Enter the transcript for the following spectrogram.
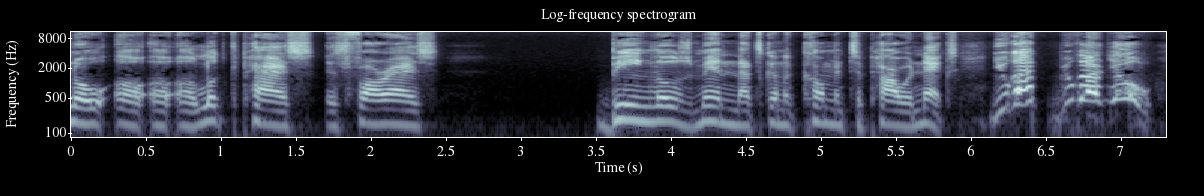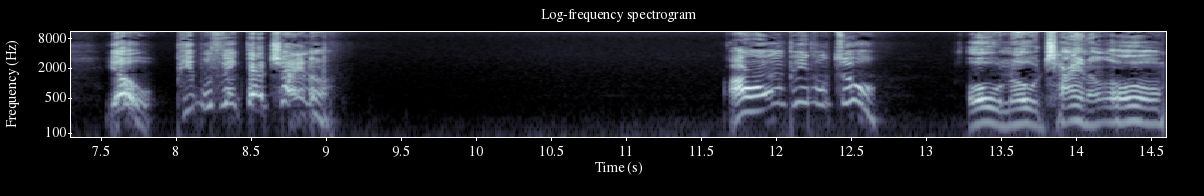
know, uh, uh, uh looked past as far as being those men that's gonna come into power next. You got, you got, yo, yo. People think that China our own people too. Oh no, China. Oh,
